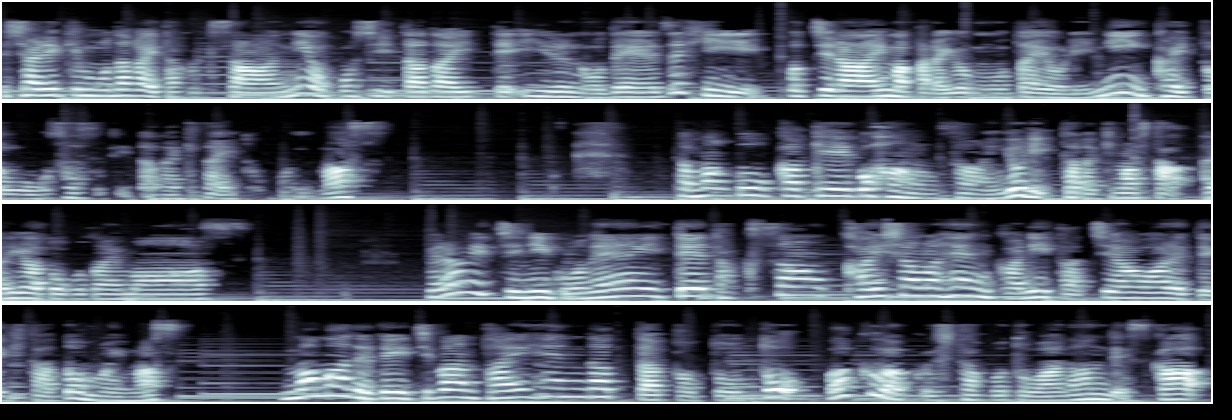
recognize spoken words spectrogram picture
社歴も長い高木さんにお越しいただいているので、ぜひこちら今から読むお便りに回答をさせていただきたいと思います。卵かけご飯さんよりいただきました。ありがとうございます。ペライチに5年いて、たくさん会社の変化に立ち会われてきたと思います。今までで一番大変だったことと、ワクワクしたことは何ですか？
